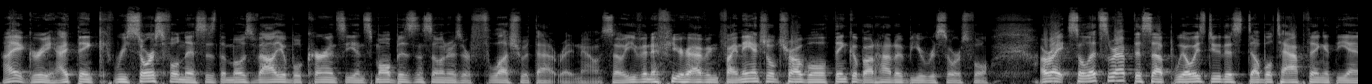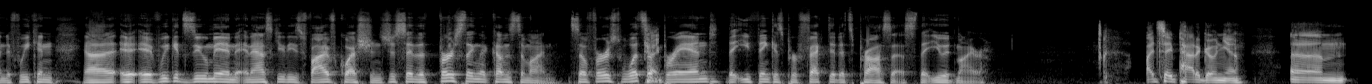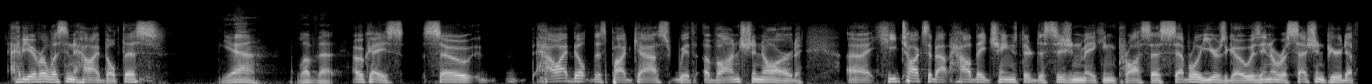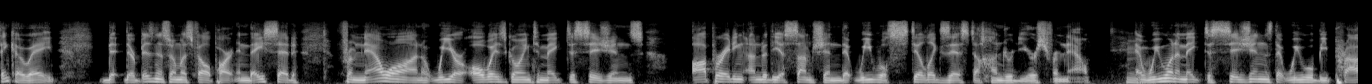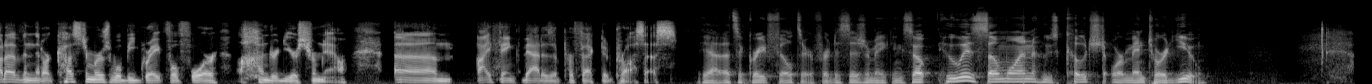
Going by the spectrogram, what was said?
I agree. I think resourcefulness is the most valuable currency, and small business owners are flush with that right now. So even if you're having financial trouble, think about how to be resourceful. All right, so let's wrap this up. We always do this double tap thing at the end. If we can, uh, if we could zoom in and ask you these five questions, just say the first thing that comes to mind. So first, what's okay. a brand that you think has perfected its process that you admire? I'd say Patagonia. Um, have you ever listened to how I built this? Yeah, I love that. Okay, so how I built this podcast with Yvon Chouinard, uh, he talks about how they changed their decision making process several years ago. It was in a recession period, I think 08. Th- their business almost fell apart, and they said, from now on, we are always going to make decisions operating under the assumption that we will still exist 100 years from now. Hmm. And we want to make decisions that we will be proud of and that our customers will be grateful for 100 years from now. Um, I think that is a perfected process. Yeah, that's a great filter for decision making. So, who is someone who's coached or mentored you?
